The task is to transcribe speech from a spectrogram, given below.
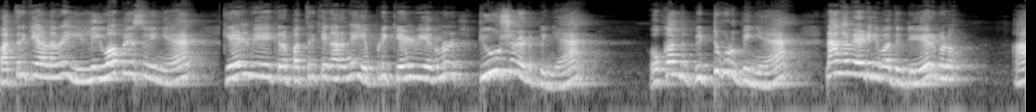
பத்திரிகையாளரை இழிவாக பேசுவீங்க. கேள்வி கேட்குற பத்திரிக்கைக்காரங்க எப்படி கேள்வி கேட்கணும்னு டியூஷன் எடுப்பீங்க. உட்காந்து விட்டு கொடுப்பீங்க. நாங்கள் வேடிக்கை பார்த்துக்கிட்டே இருக்கணும். ஆ?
